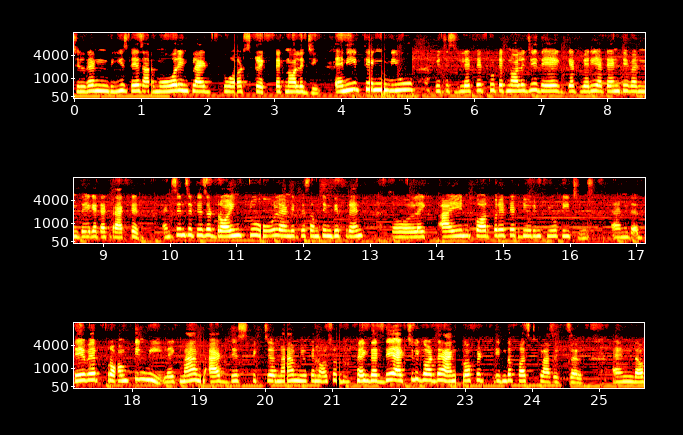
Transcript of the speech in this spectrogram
Children these days are more inclined towards technology. Anything new which is related to technology they get very attentive and they get attracted. And since it is a drawing tool and it is something different so like i incorporated during few teachings and they were prompting me like ma'am add this picture ma'am you can also do like that they actually got the hang of it in the first class itself and uh,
